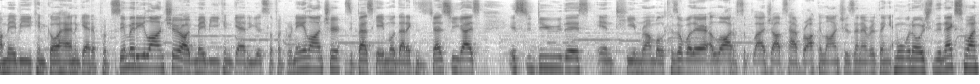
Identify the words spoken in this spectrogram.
or maybe you can go ahead and get a proximity launcher or maybe you can get yourself a grenade launcher. The best game mode that i can suggest to you guys is to do this in team rumble because over there a lot of supply drops have rocket launchers and everything. Moving over to the next one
